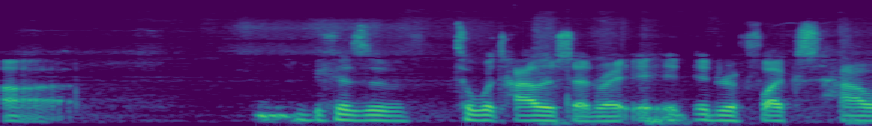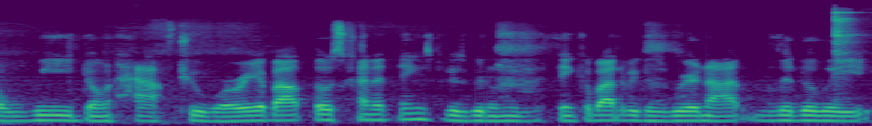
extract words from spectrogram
uh, because of to what tyler said right? It, it reflects how we don't have to worry about those kind of things because we don't need to think about it because we're not literally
